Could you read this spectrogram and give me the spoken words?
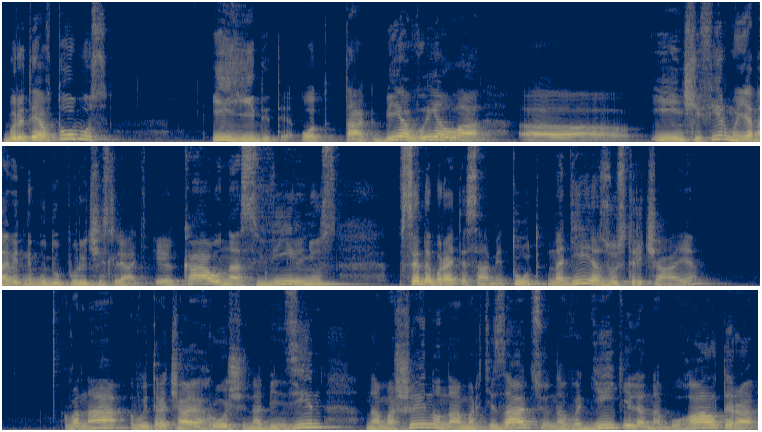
Берете автобус і їдете. От так, Біавелла і інші фірми я навіть не буду перечисляти. Е, Каунас, Вільнюс. Все добирайте самі. Тут Надія зустрічає, вона витрачає гроші на бензин, на машину, на амортизацію, на водителя, на бухгалтера,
